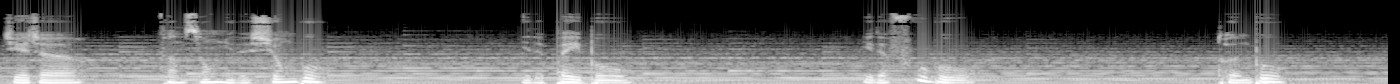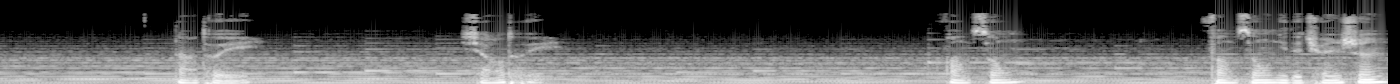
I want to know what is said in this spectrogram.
接着，放松你的胸部、你的背部、你的腹部、臀部、大腿、小腿。放松，放松你的全身。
